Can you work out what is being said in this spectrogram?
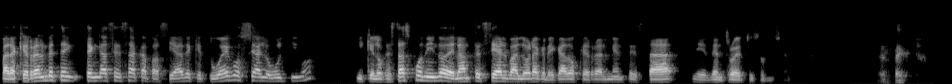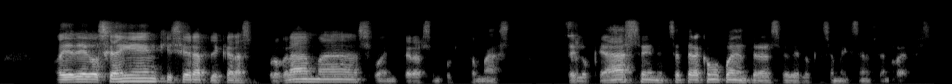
para que realmente tengas esa capacidad de que tu ego sea lo último y que lo que estás poniendo adelante sea el valor agregado que realmente está eh, dentro de tu solución. Perfecto. Oye, Diego, si alguien quisiera aplicar a sus programas o enterarse un poquito más de lo que hacen, etcétera, ¿cómo pueden enterarse de lo que se me en redes?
